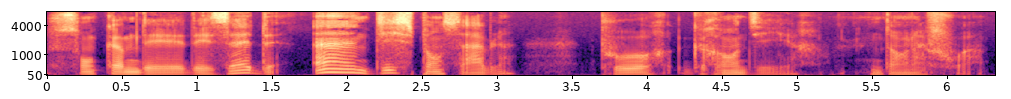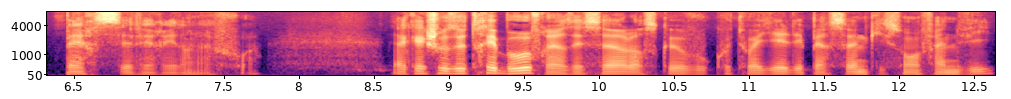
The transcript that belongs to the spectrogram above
sont comme des aides indispensables pour grandir dans la foi, persévérer dans la foi. Il y a quelque chose de très beau, frères et sœurs, lorsque vous côtoyez des personnes qui sont en fin de vie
